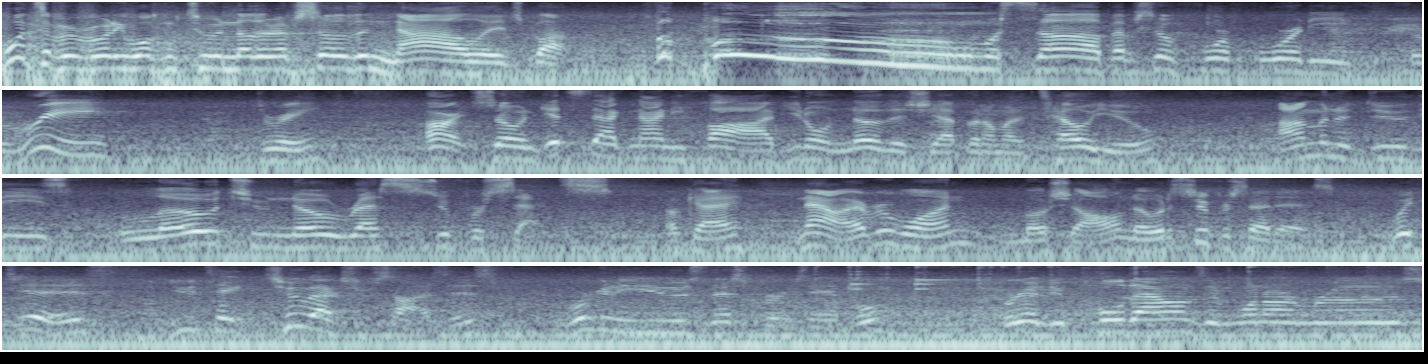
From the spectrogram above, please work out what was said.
What's up everybody? Welcome to another episode of the Knowledge Bomb. Boom! What's up? Episode 443. Three. Alright, so in Get Stack 95, you don't know this yet, but I'm gonna tell you. I'm gonna do these low to no rest supersets. Okay? Now everyone, most y'all know what a superset is, which is you take two exercises. We're gonna use this for example. We're gonna do pull downs and one arm rows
